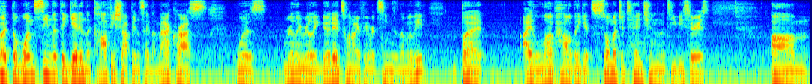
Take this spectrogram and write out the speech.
but the one scene that they get in the coffee shop inside the Macross was really, really good. It's one of my favorite scenes in the movie. But I love how they get so much attention in the TV series. Um,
